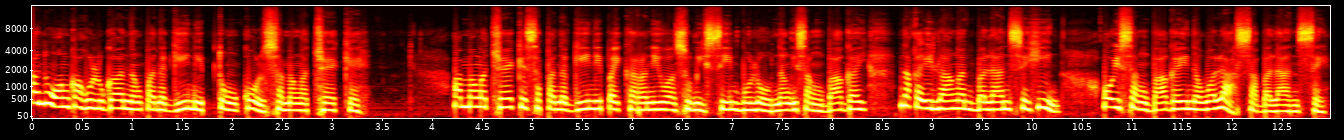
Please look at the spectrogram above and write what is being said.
Ano ang kahulugan ng panaginip tungkol sa mga tseke? Ang mga tseke sa panaginip ay karaniwang sumisimbolo ng isang bagay na kailangan balansehin o isang bagay na wala sa balanse.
